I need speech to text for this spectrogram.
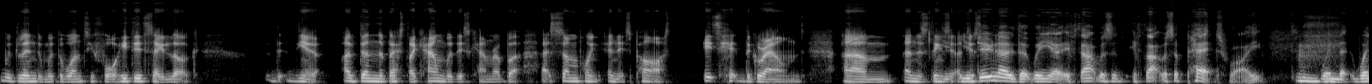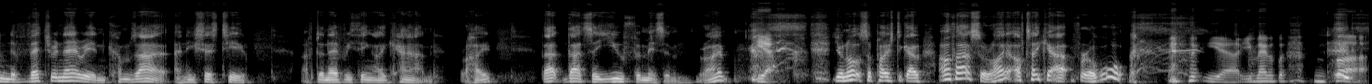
with Lyndon with the 124, he did say, look, th- you know, I've done the best I can with this camera, but at some point in its past. It's hit the ground, um, and there's things You, that are you do know that we, uh, if that was a, if that was a pet, right? when the, when the veterinarian comes out and he says to you, "I've done everything I can," right? That that's a euphemism, right? yeah, You're not supposed to go, "Oh, that's all right. I'll take it out for a walk." yeah, you may have, but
